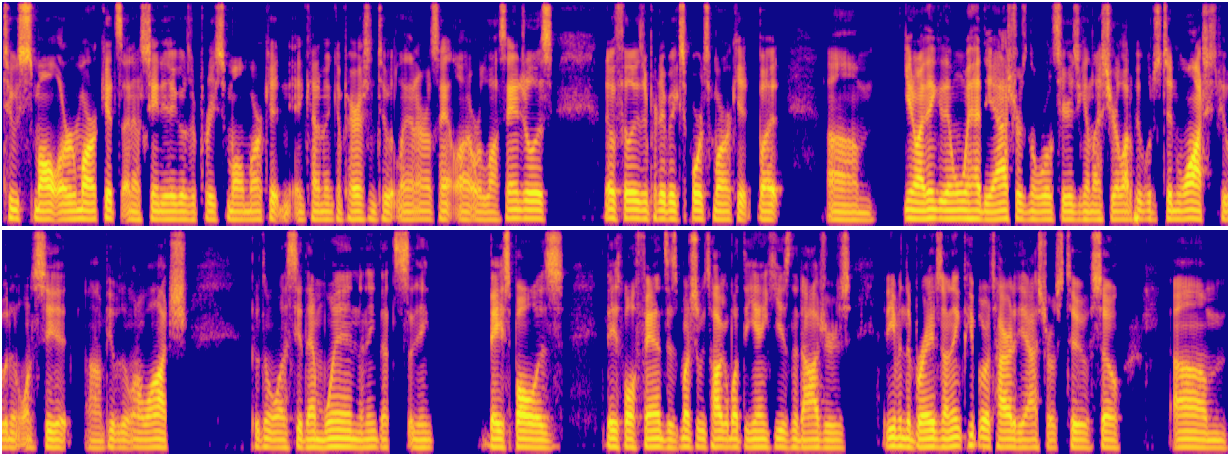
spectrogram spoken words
two smaller markets. I know San Diego is a pretty small market, and, kind of in comparison to Atlanta or Los Angeles. I know Philly is a pretty big sports market, but um, you know, I think then when we had the Astros in the World Series again last year, a lot of people just didn't watch because people didn't want to see it. Um, people didn't want to watch. People didn't want to see them win. I think that's. I think baseball is baseball fans as much as we talk about the Yankees and the Dodgers and even the Braves. I think people are tired of the Astros too. So, um,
